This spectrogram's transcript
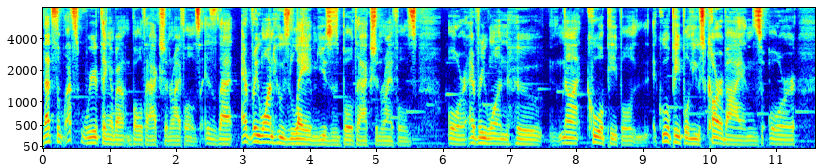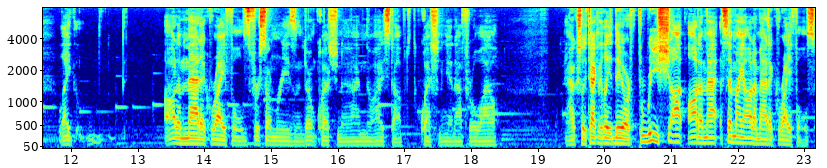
That's the that's the weird thing about bolt action rifles is that everyone who's lame uses bolt action rifles, or everyone who not cool people cool people use carbines or like automatic rifles for some reason. Don't question it. I know I stopped questioning it after a while. Actually, technically, they are three-shot automatic, semi-automatic rifles.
